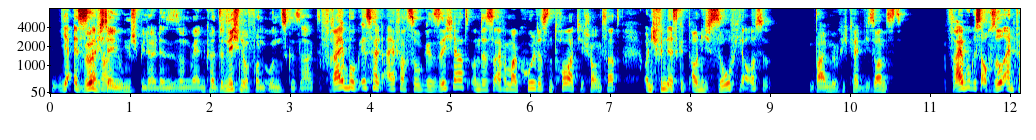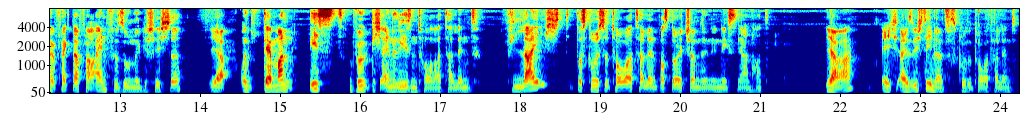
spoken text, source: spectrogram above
Ja, es wirklich ist der Jugendspieler der Saison werden könnte, nicht nur von uns gesagt. Freiburg ist halt einfach so gesichert und es ist einfach mal cool, dass ein Torwart die Chance hat. Und ich finde, es gibt auch nicht so viel Auswahlmöglichkeit wie sonst. Freiburg ist auch so ein perfekter Verein für so eine Geschichte. Ja, Und der Mann ist wirklich ein Riesentorwarttalent. Vielleicht das größte Torwarttalent, was Deutschland in den nächsten Jahren hat. ja, ich, also ich sehe ihn als das größte Torwarttalent.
